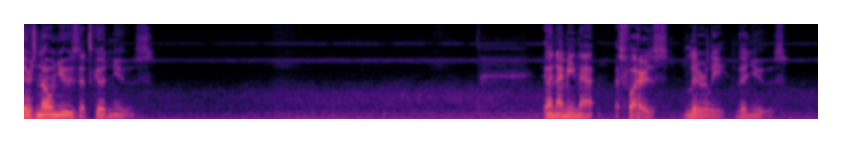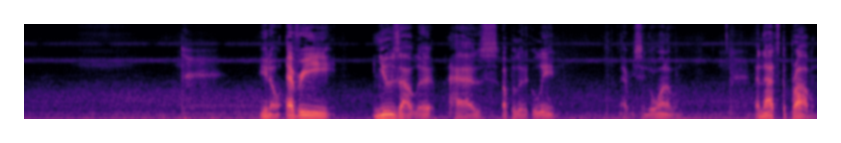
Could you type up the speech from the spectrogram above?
There's no news that's good news. And I mean that as far as literally the news. You know, every news outlet has a political lean. Every single one of them. And that's the problem.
